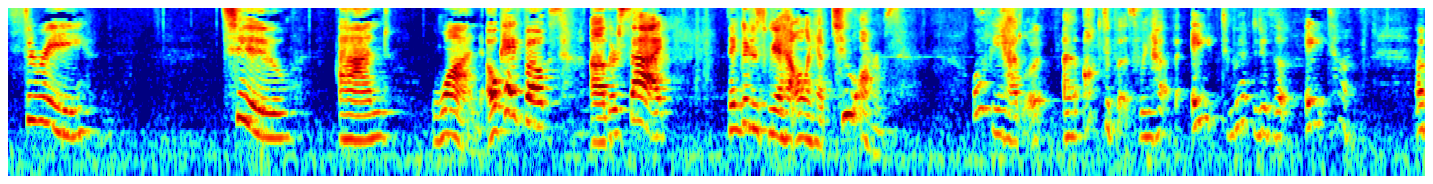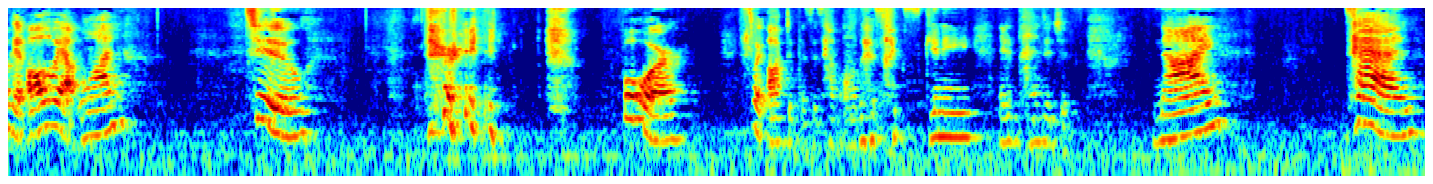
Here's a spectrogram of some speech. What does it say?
three, two, and one. Okay, folks, other side. Thank goodness we only have two arms. What if we had an octopus? We have eight. We have to do this eight times. Okay, all the way out. One, two, three, four. That's why octopuses have all those like skinny appendages. Nine, ten,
